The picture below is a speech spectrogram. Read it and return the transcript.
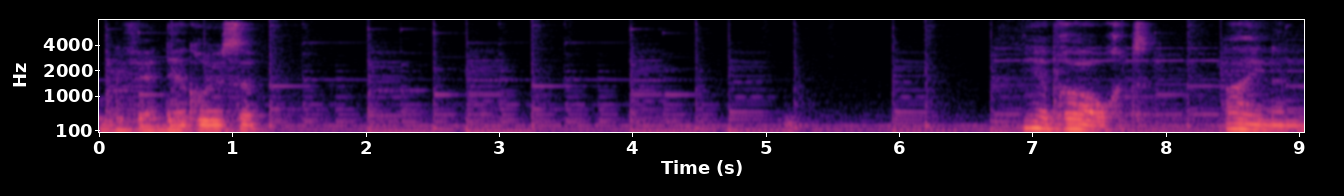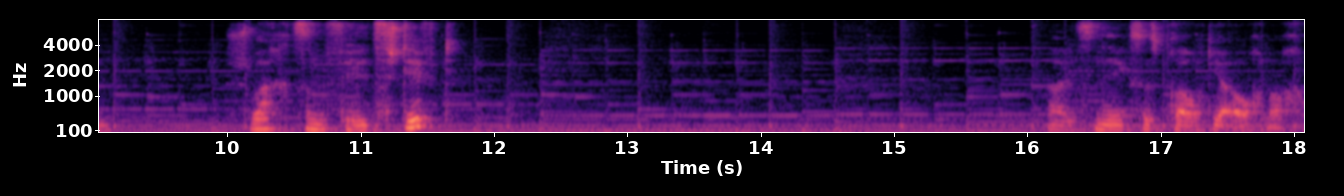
ungefähr in der Größe. Ihr braucht einen schwarzen Filzstift. Als nächstes braucht ihr auch noch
